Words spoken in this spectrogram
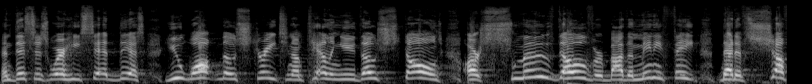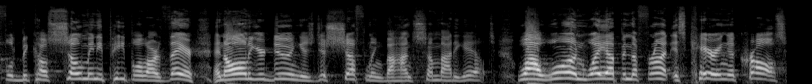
And this is where he said this You walk those streets, and I'm telling you, those stones are smoothed over by the many feet that have shuffled because so many people are there. And all you're doing is just shuffling behind somebody else. While one way up in the front is carrying a cross,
